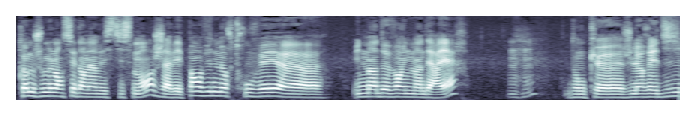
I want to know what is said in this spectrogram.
comme je me lançais dans l'investissement, j'avais pas envie de me retrouver euh, une main devant, une main derrière. Donc euh, je leur ai dit,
